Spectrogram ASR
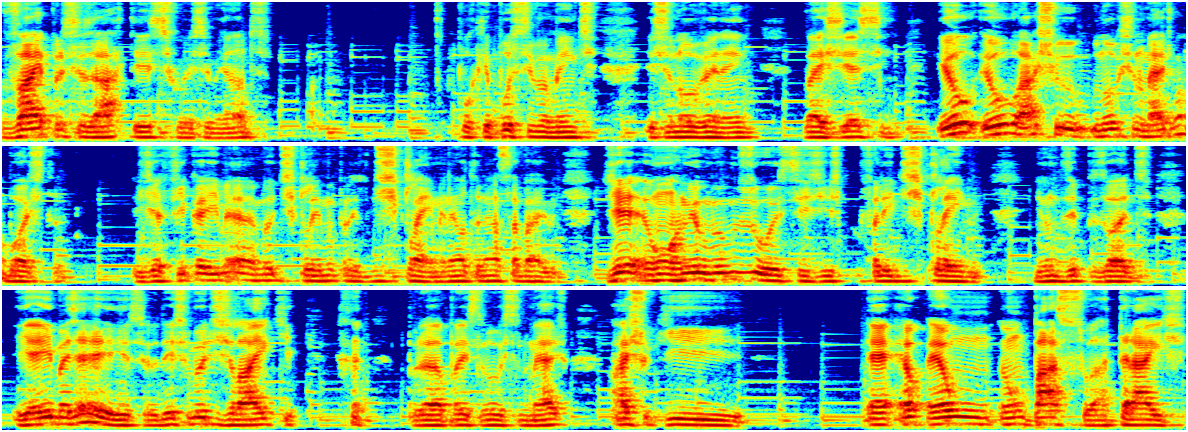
vai precisar ter esses conhecimentos porque possivelmente esse novo Enem vai ser assim. Eu, eu acho o novo ensino médio uma bosta. E já fica aí meu, disclaimer para ele. Disclaimer, né? Eu tô nessa vibe. Um amigo meu me zoou esses dias eu falei disclaimer em um dos episódios. E aí, mas é isso. Eu deixo meu dislike para esse novo ensino médio. Acho que é, é, é, um, é um passo atrás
